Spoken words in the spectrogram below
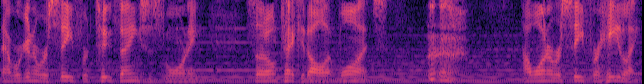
Now, we're going to receive for two things this morning, so don't take it all at once. I want to receive for healing.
